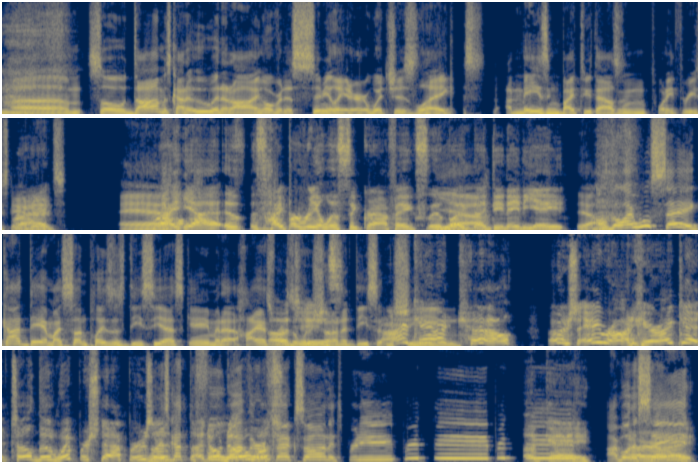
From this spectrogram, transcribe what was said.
Um, so Dom is kind of oohing and ahhing over this simulator, which is like amazing by 2023 standards. And right, yeah, it's, it's hyper realistic graphics in like 1988. yeah. Although I will say, goddamn, my son plays this DCS game and at highest Oh, resolution jeez. on a decent machine, I can't tell. There's A-Rod here. I can't tell the whippersnappers. Well, he's I- got the I full don't know weather what's- effects on. It's pretty, pretty, pretty. Okay. I'm gonna All say right. it,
